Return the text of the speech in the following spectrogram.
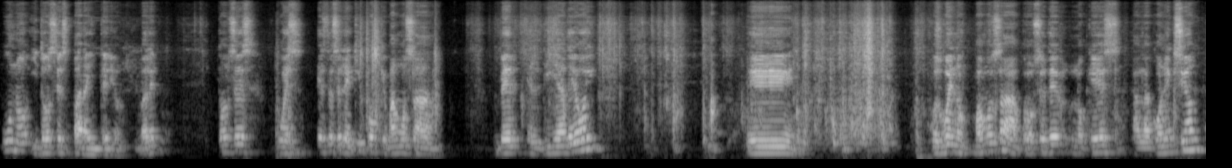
1 y 2 es para interior, ¿vale? Entonces, pues este es el equipo que vamos a ver el día de hoy. Eh, pues bueno, vamos a proceder lo que es a la conexión.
